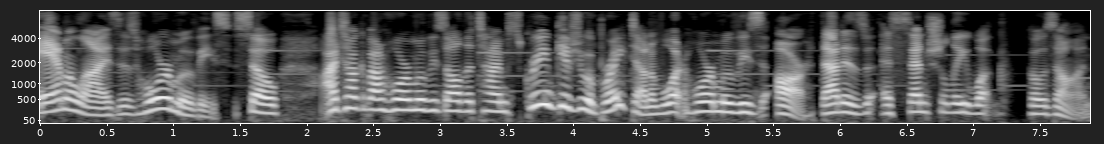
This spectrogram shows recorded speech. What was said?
analyzes horror movies. So I talk about horror movies all the time. Scream gives you a breakdown of what horror movies are. That is essentially what goes on.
